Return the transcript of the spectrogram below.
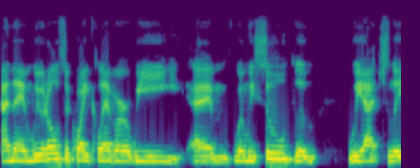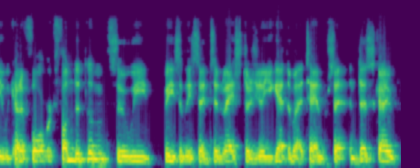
and then we were also quite clever. We um, when we sold them. We actually we kind of forward funded them, so we basically said to investors, you know, you get them at a ten percent discount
